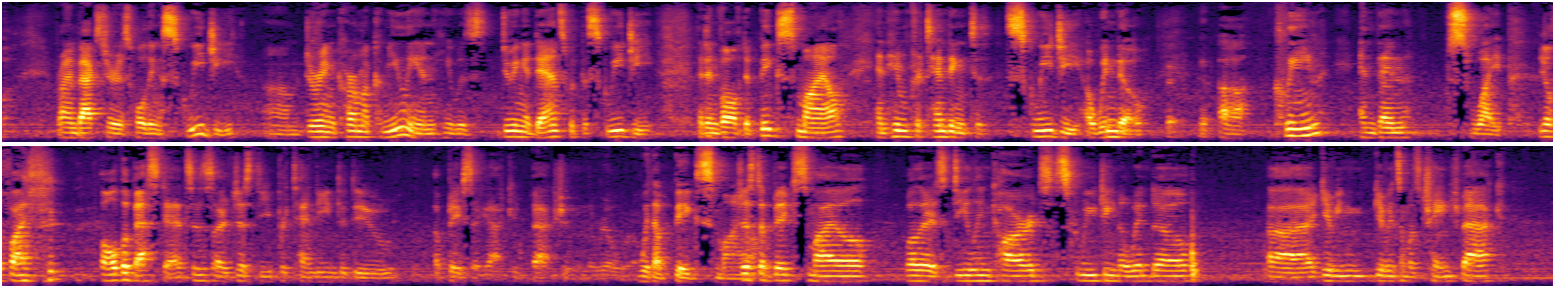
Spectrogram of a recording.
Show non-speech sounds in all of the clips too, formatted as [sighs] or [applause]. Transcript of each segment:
Brian Baxter is holding a squeegee. Um, during Karma Chameleon, he was doing a dance with the squeegee that involved a big smile and him pretending to squeegee a window uh, clean and then swipe. You'll find [laughs] all the best dances are just you pretending to do a basic ac- action in the real world. with a big smile. Just a big smile, whether it's dealing cards, squeegeeing a window, uh, giving giving someone's change back.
